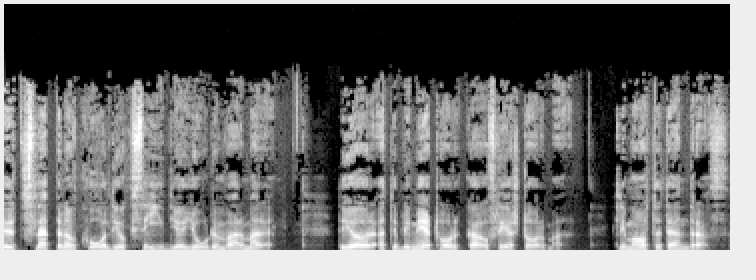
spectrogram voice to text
Utsläppen av koldioxid gör jorden varmare. Det gör att det blir mer torka och fler stormar. Klimatet ändras.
